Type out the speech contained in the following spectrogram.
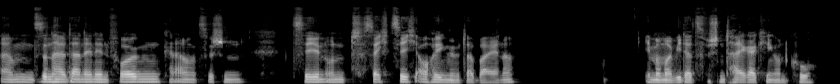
ähm, sind halt dann in den Folgen, keine Ahnung, zwischen 10 und 60 auch irgendwie mit dabei. Ne? Immer mal wieder zwischen Tiger King und Co.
